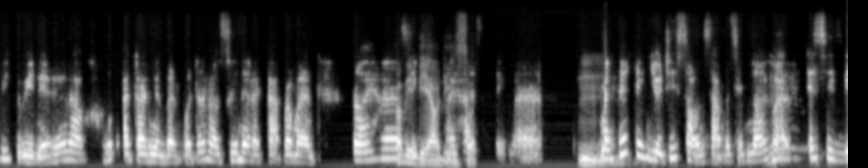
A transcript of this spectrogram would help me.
พี่กวีในเรื่องราวของอัตราเงินปันผลถ้าเราซื้อในราคาประมาณร้อยห้าก็สิบ BBL ดีสุดมาอืมมันก็ยังอยู่ที่สองสามเปอร์เซ็นต์น้อยกว่า SCB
